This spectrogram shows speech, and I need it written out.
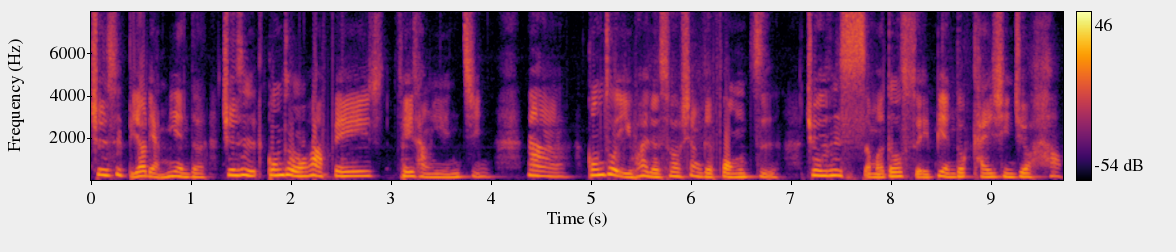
就是比较两面的，就是工作的话非非常严谨。那工作以外的时候，像个疯子，就是什么都随便，都开心就好。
